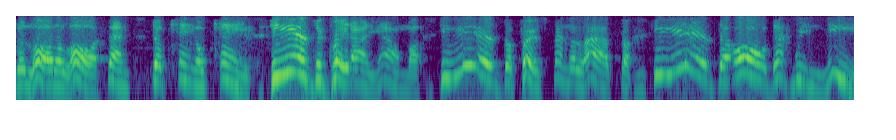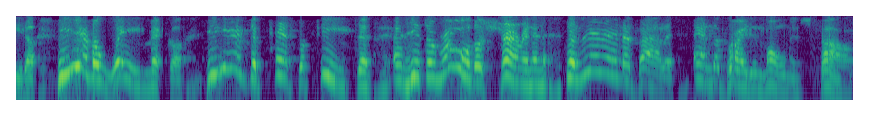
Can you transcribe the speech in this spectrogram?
the Lord of lords and the King of kings. He is the great I am. He is the first and the last. He is the all that we need. He is the way maker. He is the Prince of Peace, and, and he's the Rose of Sharon, and the lily in the valley, and the bright and morning star.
